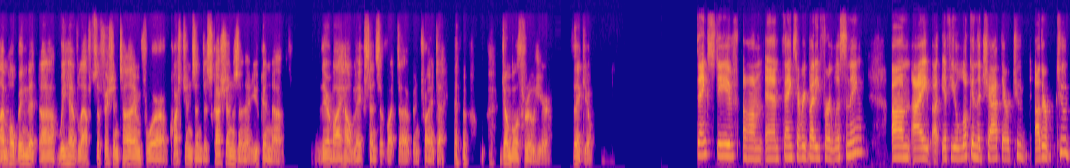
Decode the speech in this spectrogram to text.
I'm hoping that uh, we have left sufficient time for questions and discussions and that you can uh, thereby help make sense of what uh, I've been trying to jumble through here. Thank you. Thanks, Steve. Um, and thanks everybody for listening. Um, I, uh, if you look in the chat, there are two other two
